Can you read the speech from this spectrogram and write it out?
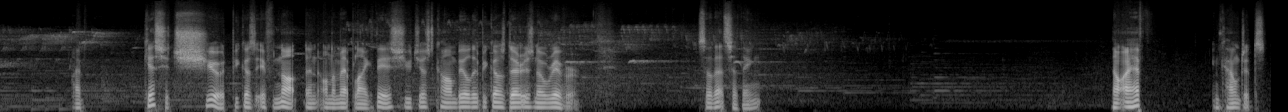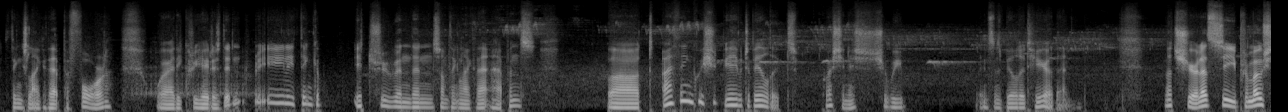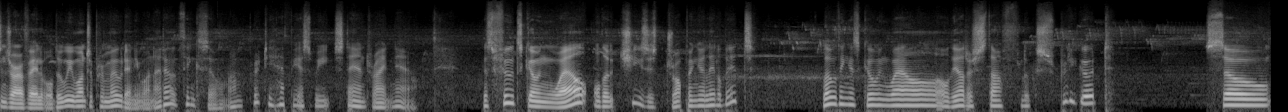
I guess it should, because if not, then on a map like this, you just can't build it because there is no river. So that's a thing. Now I have encountered things like that before, where the creators didn't really think it through and then something like that happens. But I think we should be able to build it. Question is, should we, for instance, build it here then? Not sure. Let's see. Promotions are available. Do we want to promote anyone? I don't think so. I'm pretty happy as we stand right now. Because food's going well, although cheese is dropping a little bit. Clothing is going well. All the other stuff looks pretty good. So,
